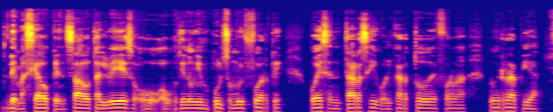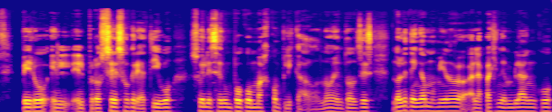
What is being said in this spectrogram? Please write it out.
demasiado pensado tal vez o, o, tiene un impulso muy fuerte, puede sentarse y volcar todo de forma muy rápida pero el, proceso creativo suele ser un poco más complicado, ¿no? Entonces no le tengamos miedo a la página en blanco,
